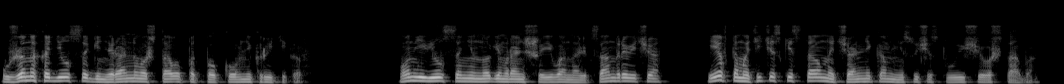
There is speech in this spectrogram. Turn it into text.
уже находился генерального штаба подполковник Рытиков. Он явился немногим раньше Ивана Александровича и автоматически стал начальником несуществующего штаба.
